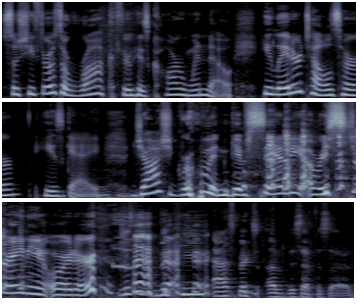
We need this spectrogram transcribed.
so she throws a rock through his car window. He later tells her he's gay. Mm-hmm. Josh Groban gives Sandy a restraining order. Just the key aspects of this episode.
